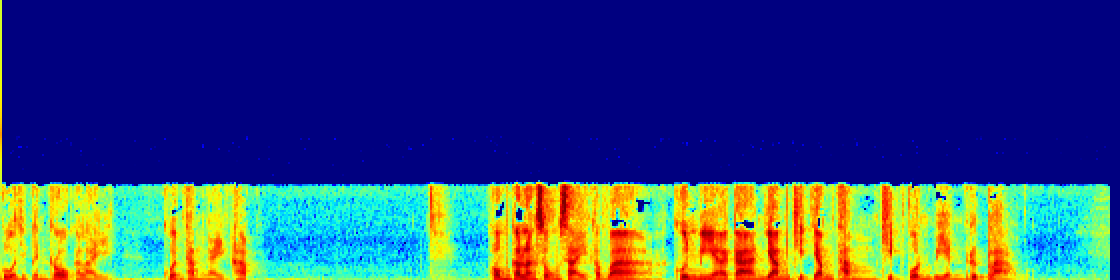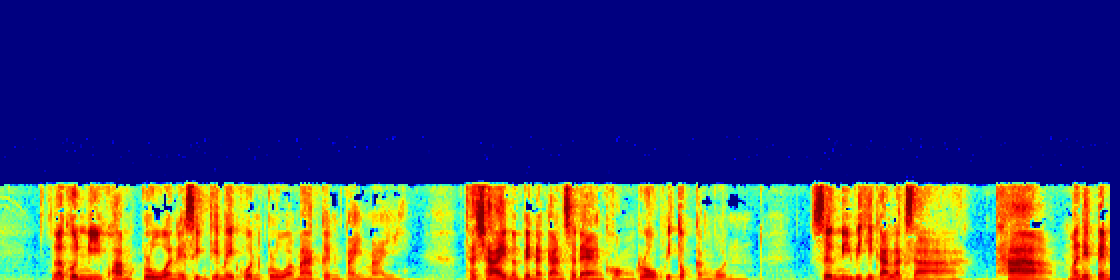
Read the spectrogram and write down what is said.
กลัวจะเป็นโรคอะไร ควรทำไงครับ ผมกำลังสงสัยครับว่า คุณมีอาการย้ำคิดย้ำทำคิดวนเวียนหรือเปล่า แล้วคุณมีความกลัวในสิ่งที่ไม่ควรกลัวมากเกินไปไหม ถ้าใช่มันเป็นอาการแสดงของโรควิตกกังวล ซึ่งมีวิธีการรักษา ถ้าไม่ได้เป็น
